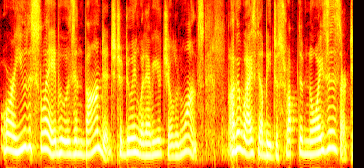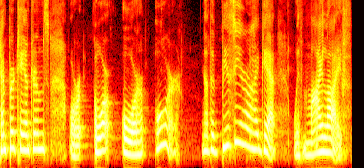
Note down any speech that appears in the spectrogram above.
Or are you the slave who is in bondage to doing whatever your children wants? Otherwise, there'll be disruptive noises or temper tantrums or or or or. Now the busier I get with my life,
